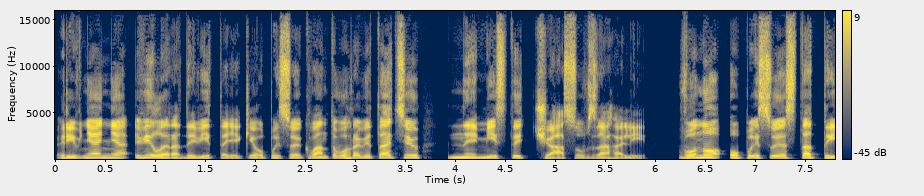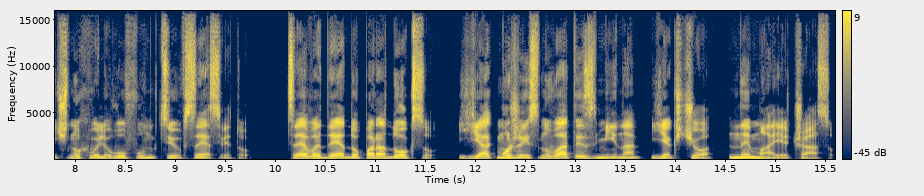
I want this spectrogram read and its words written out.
Рівняння Віллера Девітта, яке описує квантову гравітацію, не містить часу взагалі. Воно описує статичну хвильову функцію Всесвіту. Це веде до парадоксу як може існувати зміна, якщо немає часу.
